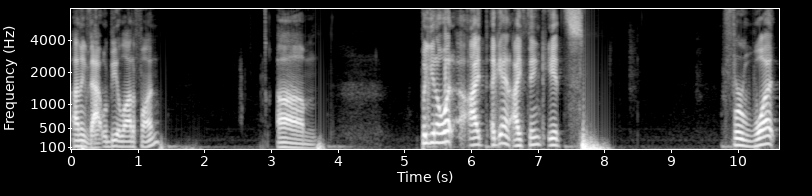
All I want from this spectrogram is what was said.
I think that would be a lot of fun. Um, but you know what? I again, I think it's for what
